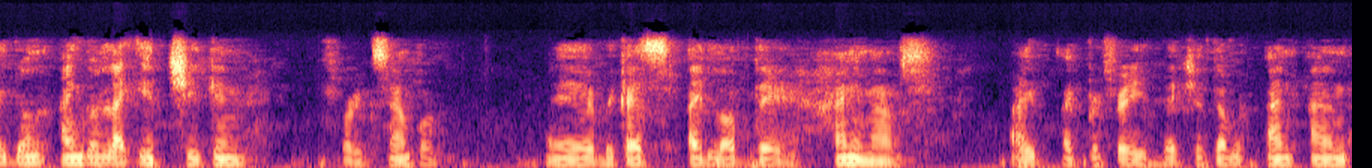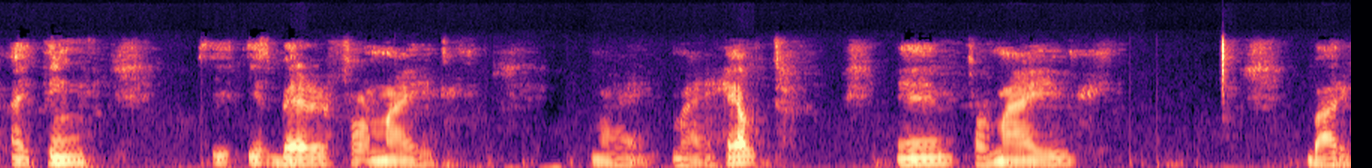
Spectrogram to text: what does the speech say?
I don't I don't like eat chicken, for example, uh, because I love the animals. I, I prefer eat vegetable, and, and I think it is better for my my my health and for my body,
